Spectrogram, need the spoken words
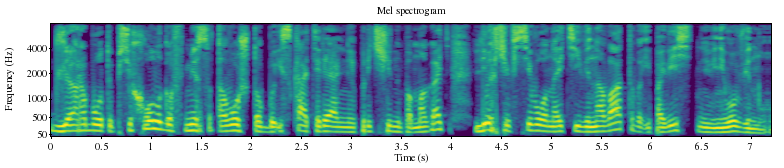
для работы психологов. Вместо того, чтобы искать реальные причины помогать, легче всего найти виноватого и повесить на него вину.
